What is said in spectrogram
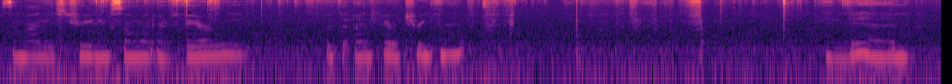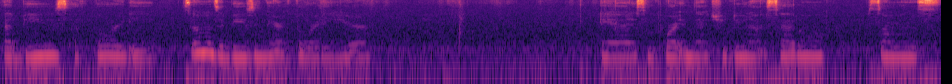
somebody is treating someone unfairly with the unfair treatment. And then abuse authority. Someone's abusing their authority here. And it's important that you do not settle someone's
